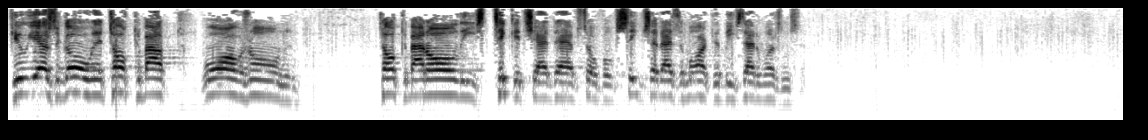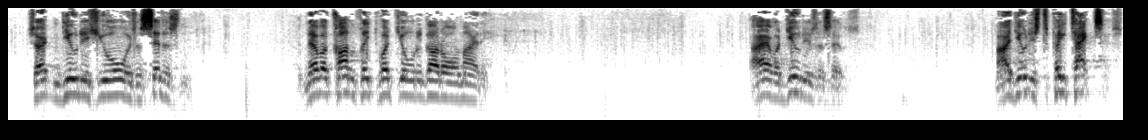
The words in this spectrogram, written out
A few years ago, when they talked about war was on and talked about all these tickets you had to have, so forth, Steve said that's the mark of the beast. That wasn't so. Certain duties you owe as a citizen. Never conflict what you owe to God Almighty. I have a duty as a citizen. My duty is to pay taxes.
